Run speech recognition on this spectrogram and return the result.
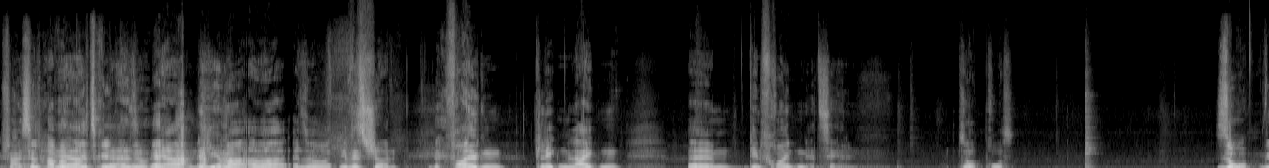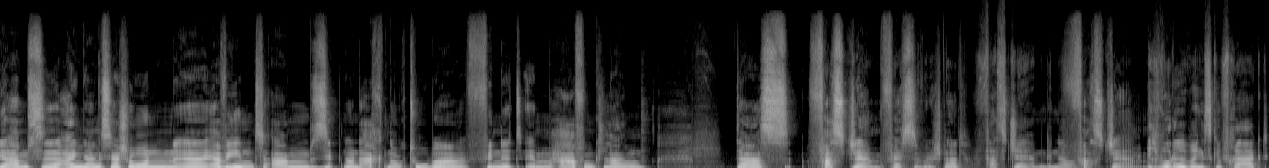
Scheiße labern, ja, Bier trinken. Also, ja, nicht immer, aber also, ihr wisst schon. Folgen, klicken, liken, ähm, den Freunden erzählen. So, Prost. So, wir haben es äh, eingangs ja schon äh, erwähnt. Am 7. und 8. Oktober findet im Hafenklang das Fast Jam Festival statt. Fast Jam, genau. Fast Jam. Ich wurde übrigens gefragt,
